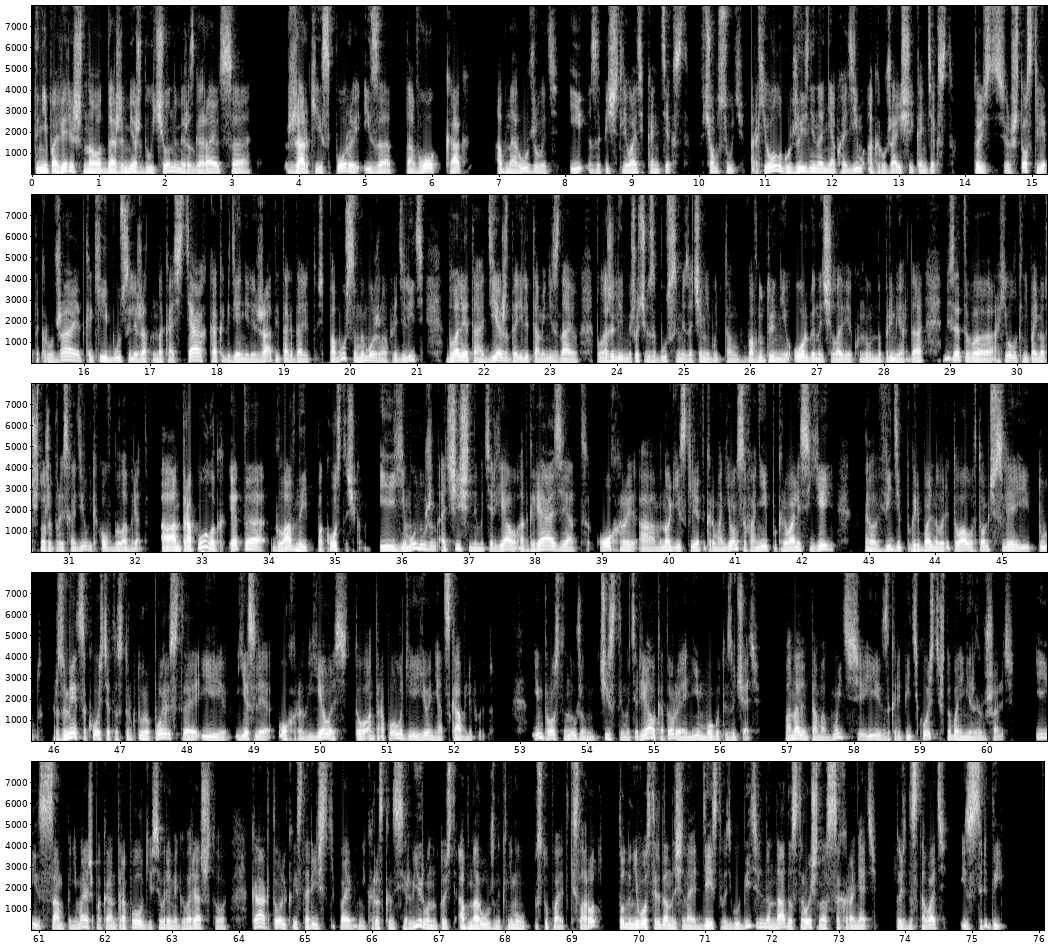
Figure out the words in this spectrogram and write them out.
Ты не поверишь, но даже между учеными разгораются жаркие споры из-за того, как обнаруживать и запечатлевать контекст. В чем суть? Археологу жизненно необходим окружающий контекст. То есть, что скелет окружает, какие бусы лежат на костях, как и где они лежат и так далее. То есть, по бусам мы можем определить, была ли это одежда или там, я не знаю, положили мешочек с бусами зачем-нибудь там во внутренние органы человеку, ну, например, да. Без этого археолог не поймет, что же происходило и каков был обряд. А антрополог – это главный по косточкам. И ему нужен очищенный материал от грязи, от охры, а многие скелеты кроманьонцев, они покрывались ей в виде погребального ритуала, в том числе и тут. Разумеется, кость – это структура пористая, и если охра въелась, то антропологи ее не отскабливают. Им просто нужен чистый материал, который они могут изучать. Банально там обмыть и закрепить кости, чтобы они не разрушались. И сам понимаешь, пока антропологи все время говорят, что как только исторический памятник расконсервирован, то есть обнаружен, к нему поступает кислород, то на него среда начинает действовать губительно, надо срочно сохранять, то есть доставать из среды.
